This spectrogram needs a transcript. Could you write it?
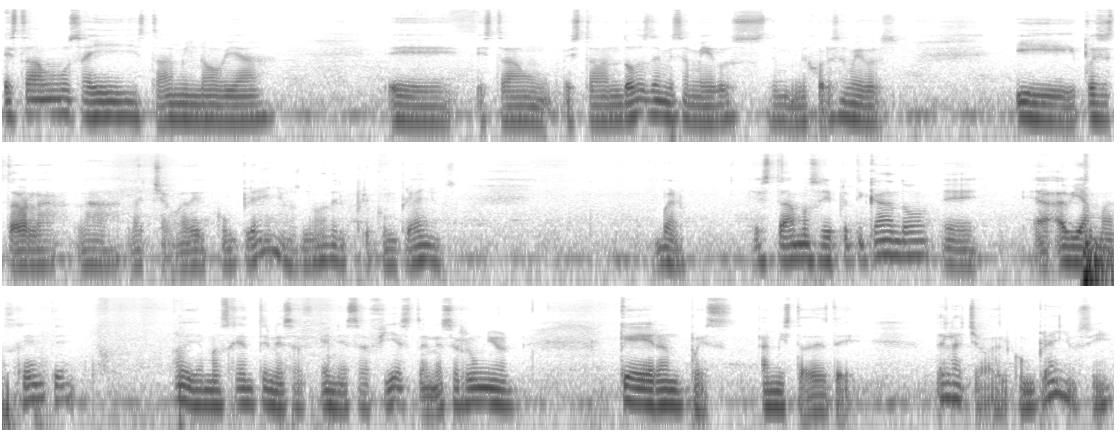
estábamos ahí, estaba mi novia, eh, estaban, estaban dos de mis amigos, de mis mejores amigos, y pues estaba la, la, la chava del cumpleaños, ¿no? Del precumpleaños. Bueno, estábamos ahí platicando, eh, había más gente, había más gente en esa, en esa fiesta, en esa reunión, que eran pues amistades de, de la chava del cumpleaños, ¿sí?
